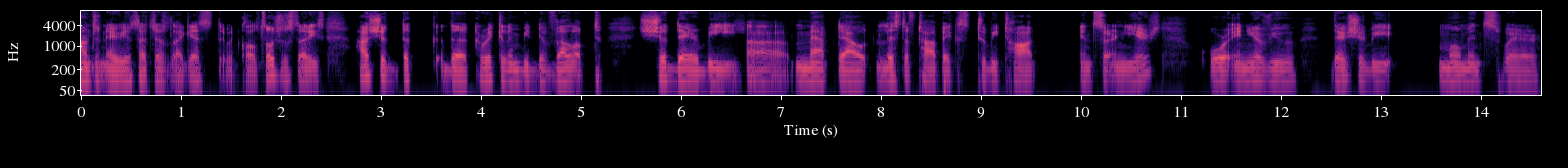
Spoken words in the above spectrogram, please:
content areas such as I guess they would call social studies, how should the the curriculum be developed? Should there be a mapped out list of topics to be taught in certain years, or in your view, there should be moments where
